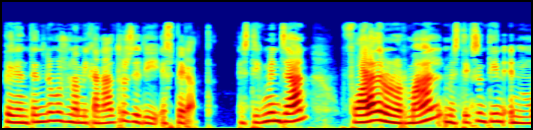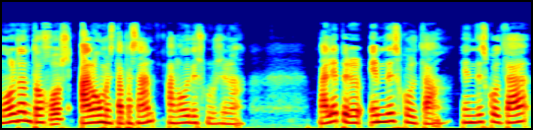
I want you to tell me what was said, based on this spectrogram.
per entendre'ns una mica en altres i dir, espera't, estic menjant fora de lo normal, m'estic sentint en molts antojos, algo m'està passant, algo he de solucionar. Vale? Però hem d'escoltar, hem d'escoltar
